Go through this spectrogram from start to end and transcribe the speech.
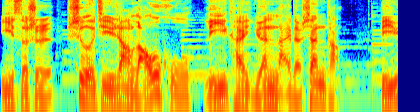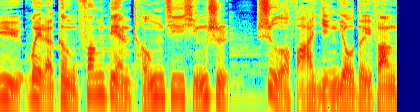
意思是设计让老虎离开原来的山岗，比喻为了更方便乘机行事，设法引诱对方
